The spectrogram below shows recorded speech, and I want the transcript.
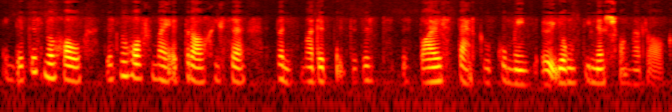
En dit is nogal dis nogal vir my 'n tragiese punt, maar dit dit is is baie sterk hoe kom mense uh, jong tieners swanger raak.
